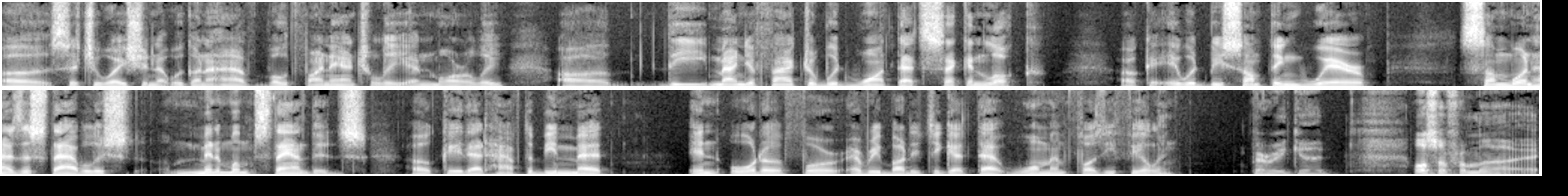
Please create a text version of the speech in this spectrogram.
uh, situation that we're going to have both financially and morally, uh, the manufacturer would want that second look. Okay, it would be something where someone has established minimum standards, okay, that have to be met in order for everybody to get that warm and fuzzy feeling. Very good. Also, from uh,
